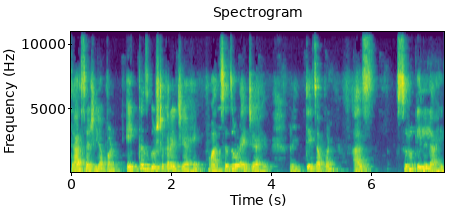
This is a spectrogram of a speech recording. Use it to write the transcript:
त्यासाठी आपण एकच गोष्ट करायची आहे. माणसं जोडायची आहेत. आणि तेच आपण आज सुरू केलेलं आहे.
